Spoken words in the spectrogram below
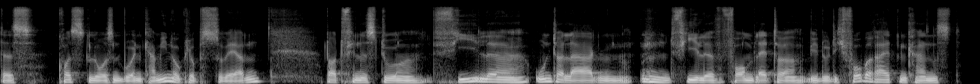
des kostenlosen Buen Camino Clubs zu werden. Dort findest du viele Unterlagen, viele Formblätter, wie du dich vorbereiten kannst.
